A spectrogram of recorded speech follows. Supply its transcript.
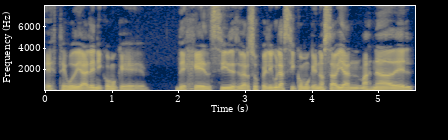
este, Woody Allen, y como que dejé en sí de ver sus películas y como que no sabían más nada de él.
